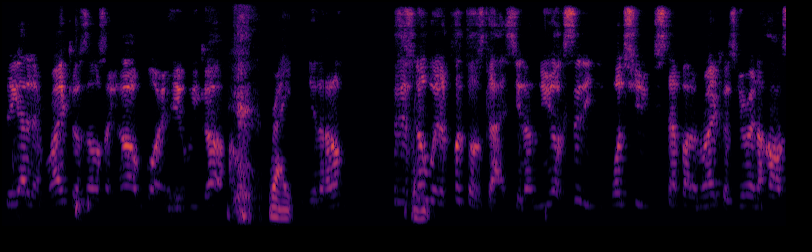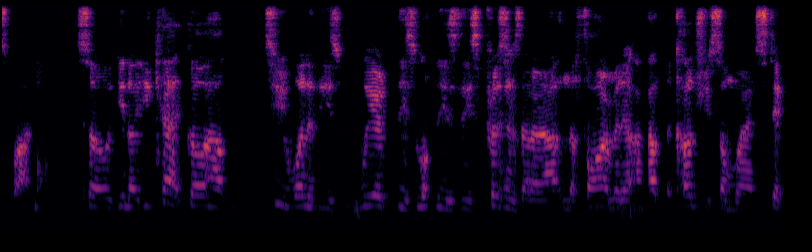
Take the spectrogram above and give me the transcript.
they got it at Rikers, I was like, oh boy, here we go. right. You know? there's no way to put those guys. You know, New York City. Once you step out of Rikers, you're in a hot spot. So you know, you can't go out to one of these weird these these these prisons that are out in the farm and out in the country somewhere and stick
